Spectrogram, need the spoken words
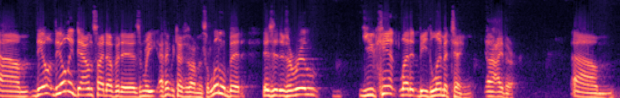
Um, the the only downside of it is, and we I think we touched on this a little bit, is that there's a real you can't let it be limiting either. Um,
